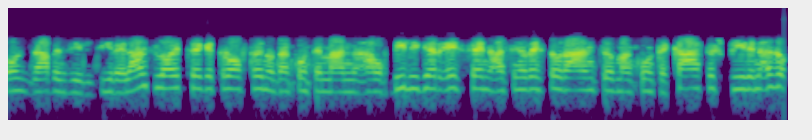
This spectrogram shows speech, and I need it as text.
und da haben sie ihre Landsleute getroffen und dann konnte man auch billiger essen als im Restaurant, man konnte Karte spielen. Also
